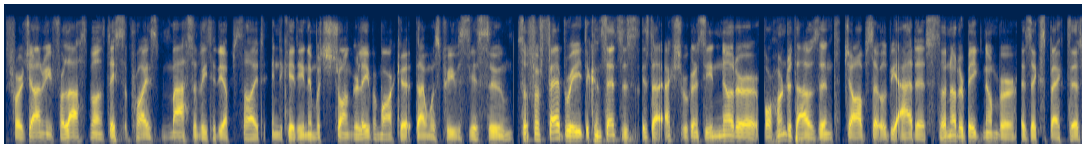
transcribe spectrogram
for January January for last month, they surprised massively to the upside, indicating a much stronger labour market than was previously assumed. So for February, the consensus is that actually we're going to see another 400,000 jobs that will be added. So another big number is expected.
